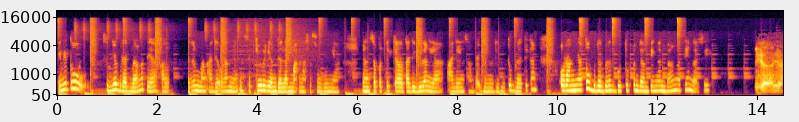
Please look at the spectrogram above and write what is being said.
Ini tuh sebenarnya berat banget ya kalau memang ada orang yang insecure yang dalam makna sesungguhnya. Yang seperti Kel tadi bilang ya ada yang sampai bunuh diri itu berarti kan orangnya tuh benar-benar butuh pendampingan banget ya nggak sih? Iya iya.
